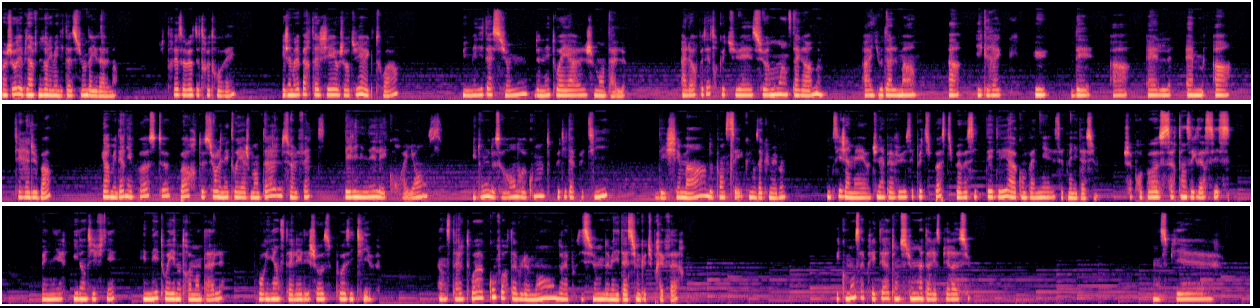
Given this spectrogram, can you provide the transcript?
Bonjour et bienvenue dans les méditations d'Ayuda Alma. Je suis très heureuse de te retrouver et j'aimerais partager aujourd'hui avec toi une méditation de nettoyage mental. Alors peut-être que tu es sur mon Instagram Ayudalma A Y U D A L M A du bas car mes derniers posts portent sur le nettoyage mental, sur le fait d'éliminer les croyances et donc de se rendre compte petit à petit des schémas de pensée que nous accumulons. Donc si jamais euh, tu n'as pas vu ces petits posts, ils peuvent aussi t'aider à accompagner cette méditation. Je propose certains exercices, venir identifier et nettoyer notre mental pour y installer des choses positives. Installe-toi confortablement dans la position de méditation que tu préfères et commence à prêter attention à ta respiration. Inspire,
